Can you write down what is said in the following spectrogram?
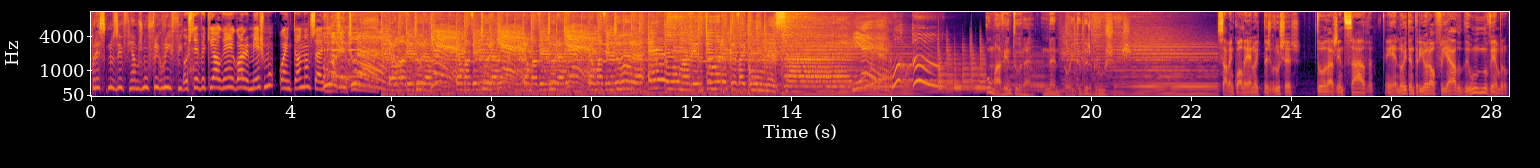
Parece que nos enfiamos num frigorífico. Ou esteve aqui alguém agora mesmo, ou então não sei. Uma aventura! É uma aventura! É uma aventura! É uma aventura! É uma aventura! É uma aventura que vai começar! Yeah! Uma aventura na Noite das Bruxas. Sabem qual é a Noite das Bruxas? Toda a gente sabe. É a noite anterior ao feriado de 1 de novembro.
